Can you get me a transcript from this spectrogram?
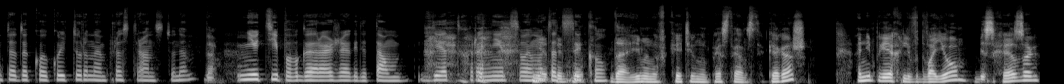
Это такое культурное пространство, да? Да. Не типа в гараже, где там дед хранит свой Нет, нет, нет. мотоцикл. Да, именно в креативном пространстве гараж. Они приехали вдвоем, без Хезер,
